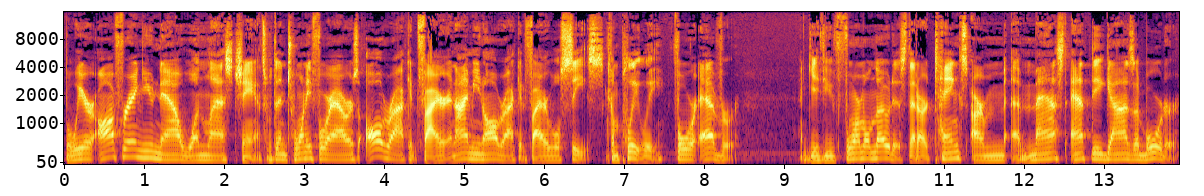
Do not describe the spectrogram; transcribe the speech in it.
But we are offering you now one last chance. Within 24 hours, all rocket fire, and I mean all rocket fire, will cease completely, forever. I give you formal notice that our tanks are uh, massed at the Gaza border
